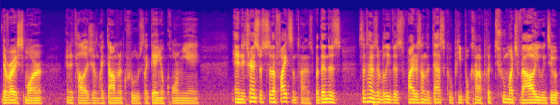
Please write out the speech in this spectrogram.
they're very smart and intelligent, like Dominick Cruz, like Daniel Cormier, and it transfers to the fight sometimes. But then there's sometimes I believe there's fighters on the desk who people kind of put too much value into.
